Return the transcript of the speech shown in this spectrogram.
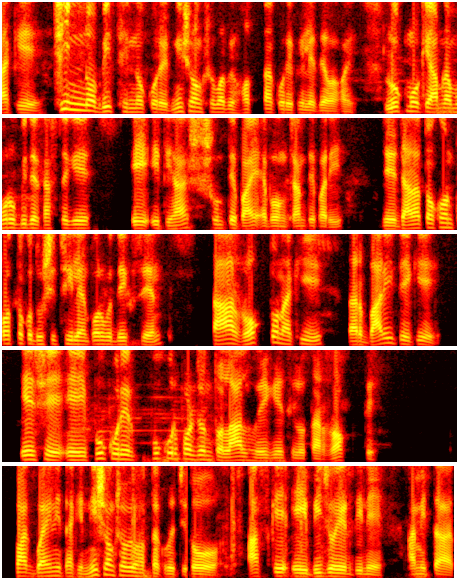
তাকে ছিন্ন বিচ্ছিন্ন করে নৃশংসভাবে হত্যা করে ফেলে দেওয়া হয়। লোকমুখে আমরা মুরব্বীদের কাছ থেকে এই ইতিহাস শুনতে পাই এবং জানতে পারি যে যারা তখন প্রত্যক্ষদর্শী ছিলেন, পর্বে দেখছেন, তার রক্ত নাকি তার বাড়ি থেকে এসে এই পুকুরের, পুকুর পর্যন্ত লাল হয়ে গিয়েছিল তার রক্তে। পাক বাহিনী তাকে নৃশংসভাবে হত্যা করেছে। তো আজকে এই বিজয়ের দিনে আমি তার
